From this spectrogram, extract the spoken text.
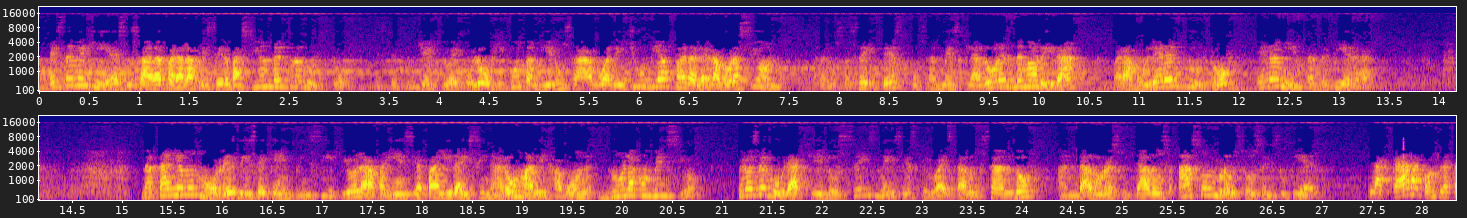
Esta energía es usada para la preservación del producto. Este proyecto ecológico también usa agua de lluvia para la elaboración. Para los aceites usan mezcladores de madera y para moler el fruto, herramientas de piedra. Natalia Monjorres dice que en principio la apariencia pálida y sin aroma del jabón no la convenció pero asegura que los seis meses que lo ha estado usando han dado resultados asombrosos en su piel. La cara completamente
